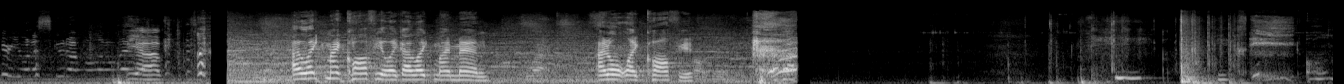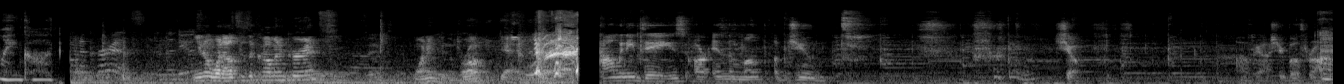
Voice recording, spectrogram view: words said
Here, you want to scoot up a little bit? Yep. I like my coffee like I like my men. I don't like coffee. Oh, oh my god. You know what else is a common occurrence? Wanting to drop dead. How many days are in the month of June? Show. Gosh, you're both wrong.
